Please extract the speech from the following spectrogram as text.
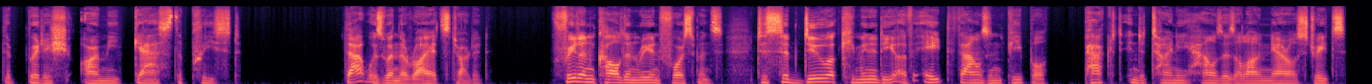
the British Army gassed the priest. That was when the riot started. Freeland called in reinforcements to subdue a community of 8,000 people packed into tiny houses along narrow streets.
